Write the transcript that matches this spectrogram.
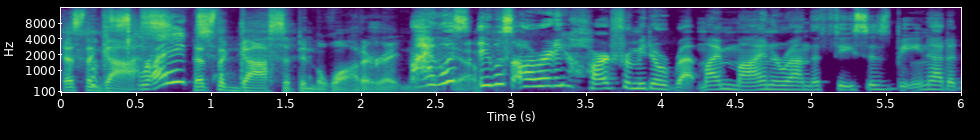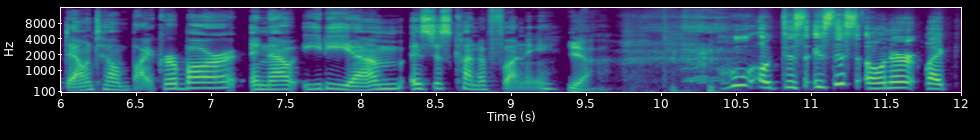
that's the gossip. Right? That's the gossip in the water right now. I was Yeah. it was already hard for me to wrap my mind around the thesis being at a downtown biker bar and now EDM is just kind of funny. yeah. Who oh, does is this owner like?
